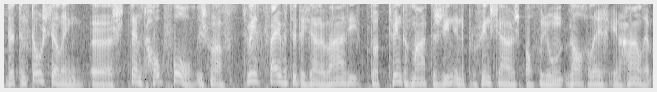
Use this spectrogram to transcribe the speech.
De tentoonstelling eh, Stemt Hoopvol is vanaf 20 25 januari tot 20 maart te zien... in de provinciehuis paviljoen Welgelegen in Haarlem.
